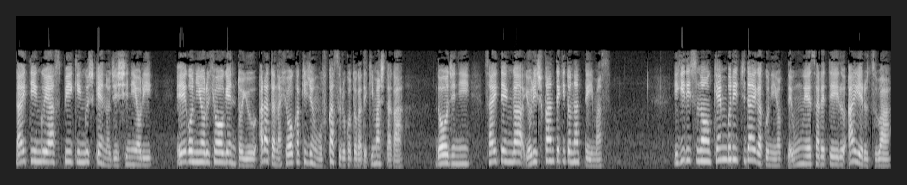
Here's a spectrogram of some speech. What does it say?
ライティングやスピーキング試験の実施により、英語による表現という新たな評価基準を付加することができましたが、同時に採点がより主観的となっています。イギリスのケンブリッジ大学によって運営されている IELTS は、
